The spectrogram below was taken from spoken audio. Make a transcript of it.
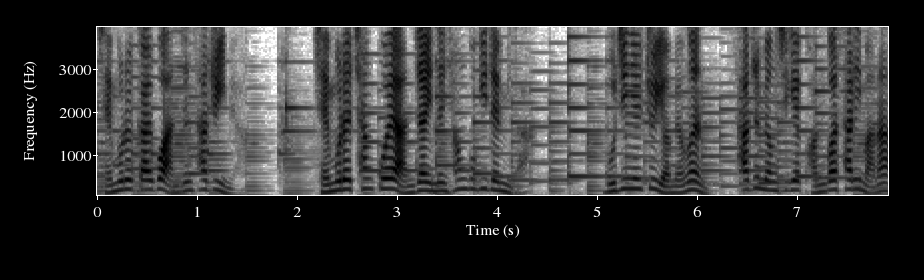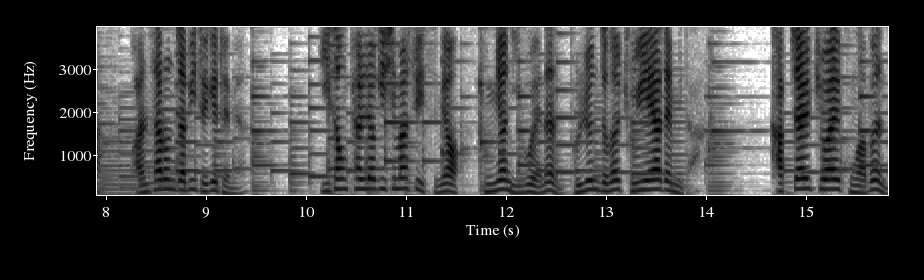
재물을 깔고 앉은 사주이며 재물의 창고에 앉아있는 형국이 됩니다. 무진일주 여명은 사주 명식에 관과 살이 많아 관사론잡이 되게 되면 이성 편력이 심할 수 있으며 중년 이후에는 불륜 등을 주의해야 됩니다. 갑자일주와의 궁합은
